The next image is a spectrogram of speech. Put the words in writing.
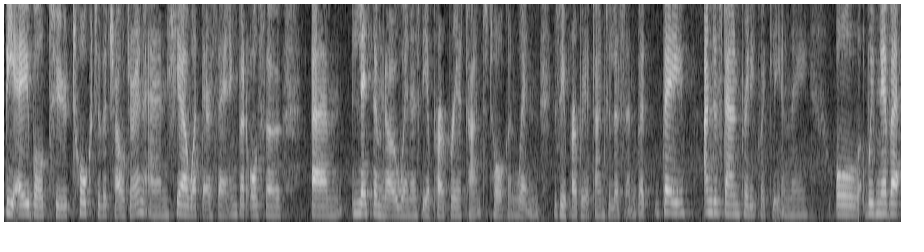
be able to talk to the children and hear what they're saying, but also um, let them know when is the appropriate time to talk and when is the appropriate time to listen. But they understand pretty quickly, and they all we've never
